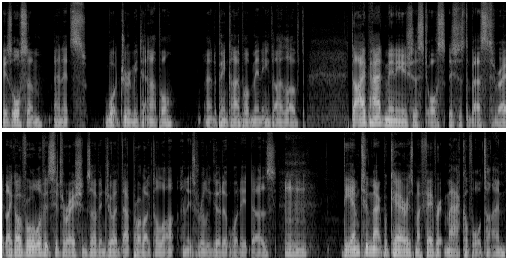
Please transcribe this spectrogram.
it's awesome, and it's what drew me to Apple. I had a pink iPod Mini that I loved. The iPad Mini is just awesome. It's just the best, right? Like over all of its iterations, I've enjoyed that product a lot, and it's really good at what it does. Mm-hmm. The M2 MacBook Air is my favorite Mac of all time,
